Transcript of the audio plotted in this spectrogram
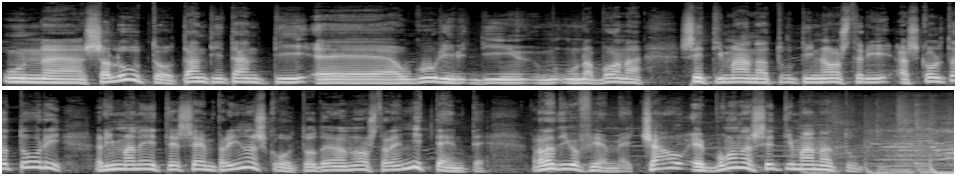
un eh, saluto, tanti tanti eh, auguri di una buona settimana a tutti i nostri ascoltatori. Rimanete sempre in ascolto della nostra emittente Radio Fiemme. Ciao e buona settimana a tutti.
